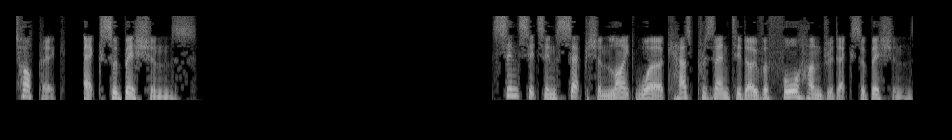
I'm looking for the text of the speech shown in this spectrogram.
Topic: Exhibitions. Since its inception Light Work has presented over 400 exhibitions.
